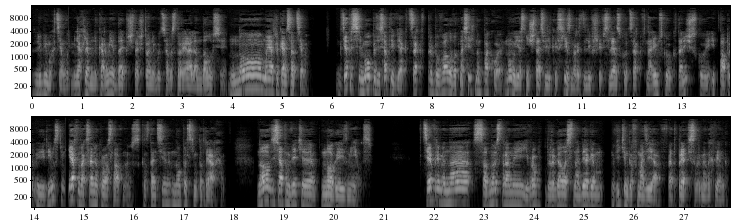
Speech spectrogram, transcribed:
любимых тем. Меня хлебом не корми, дай почитать что-нибудь об истории Аль-Андалусии. Но мы отвлекаемся от темы. Где-то с 7 по 10 век церковь пребывала в относительном покое, ну, если не считать великой схизмы, разделившей Вселенскую церковь на римскую, католическую и папы и римским, и ортодоксальную православную с Константинопольским патриархом. Но в X веке многое изменилось. В те времена, с одной стороны, Европа подвергалась набегам викингов и мадьяров, это предки современных венгров.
